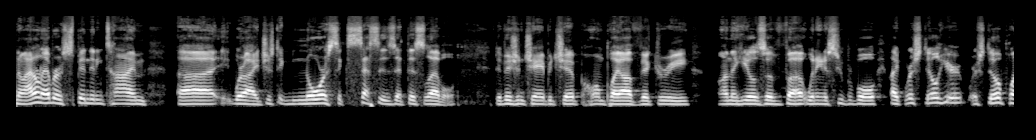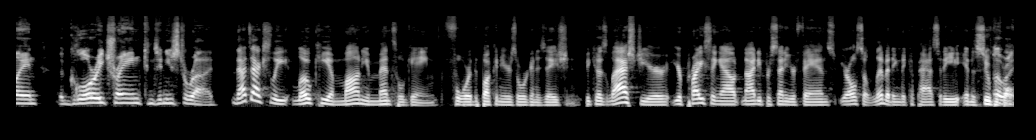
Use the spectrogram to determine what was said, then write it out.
know, I don't ever spend any time uh, where I just ignore successes at this level. Division championship, home playoff victory on the heels of uh, winning a Super Bowl. Like we're still here, we're still playing. The glory train continues to ride. That's actually low key a monumental game for the Buccaneers organization because last year you're pricing out 90% of your fans. You're also limiting the capacity in the Super Bowl, oh, right.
